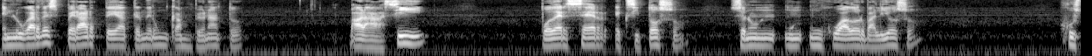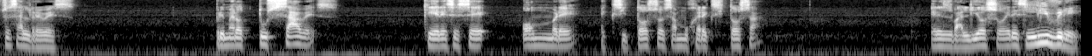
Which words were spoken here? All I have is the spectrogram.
En lugar de esperarte a tener un campeonato para así poder ser exitoso, ser un, un jugador valioso, justo es al revés. Primero tú sabes que eres ese hombre exitoso, esa mujer exitosa, eres valioso, eres libre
